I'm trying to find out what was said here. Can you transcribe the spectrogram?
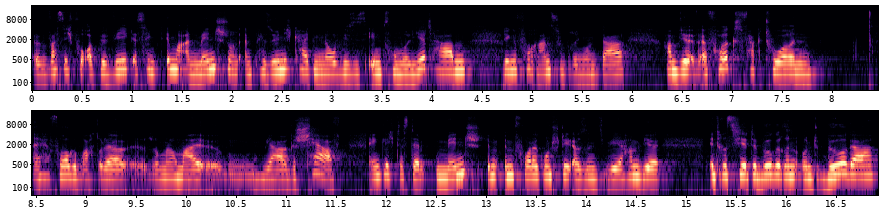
was sich vor Ort bewegt. Es hängt immer an Menschen und an Persönlichkeiten, genau wie Sie es eben formuliert haben, Dinge voranzubringen. Und da haben wir Erfolgsfaktoren äh, hervorgebracht oder äh, nochmal ja, geschärft. Eigentlich, dass der Mensch im, im Vordergrund steht. Also sind, wir haben wir interessierte Bürgerinnen und Bürger.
